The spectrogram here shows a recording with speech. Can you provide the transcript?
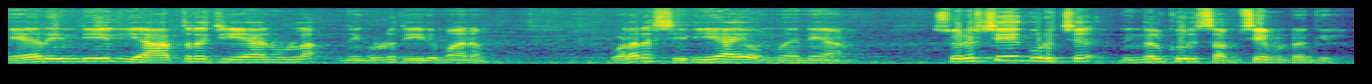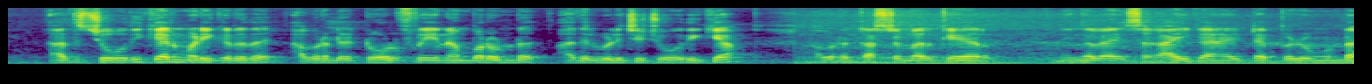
എയർ ഇന്ത്യയിൽ യാത്ര ചെയ്യാനുള്ള നിങ്ങളുടെ തീരുമാനം വളരെ ശരിയായ ഒന്ന് തന്നെയാണ്. സുരക്ഷയെക്കുറിച്ച് നിങ്ങൾക്കൊരു സംശയമുണ്ടെങ്കിൽ അത് ചോദിക്കാൻ മടിക്കരുത്. അവരുടെ ടോൾ ഫ്രീ നമ്പർ ഉണ്ട്. അതിൽ വിളിച്ച് ചോദിക്കാം. അവരുടെ കസ്റ്റമർ കെയർ നിങ്ങളെ സഹായിക്കാനായിട്ട് എപ്പോഴും ഉണ്ട്.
